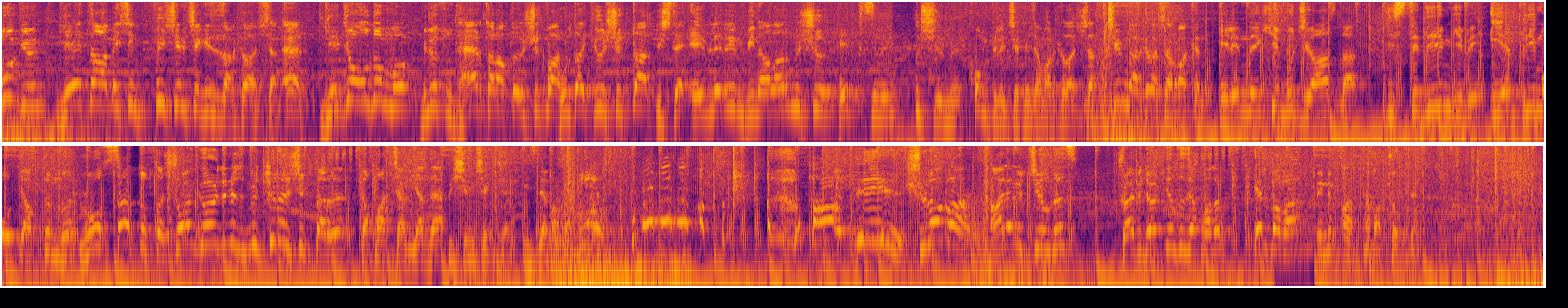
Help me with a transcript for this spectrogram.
Bugün GTA 5'in fişini çekeceğiz arkadaşlar. Evet gece oldu mu biliyorsunuz her tarafta ışık var. Buradaki ışıklar işte evlerin binaların ışığı hepsinin ışığını komple çekeceğim arkadaşlar. Şimdi arkadaşlar bakın elimdeki bu cihazla istediğim gibi EMP mod yaptım mı Los Santos'ta şu an gördüğünüz bütün ışıkları kapatacağım ya da fişimi çekeceğim. İzle bak. Abi şuna bak. Hala 3 yıldız. Şöyle bir 4 yıldız yapalım. Gel baba. Benim ah tamam çok güzel.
